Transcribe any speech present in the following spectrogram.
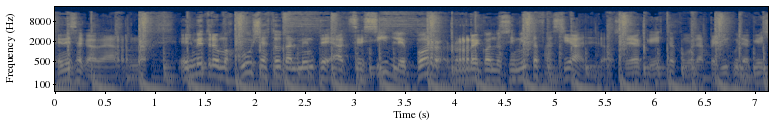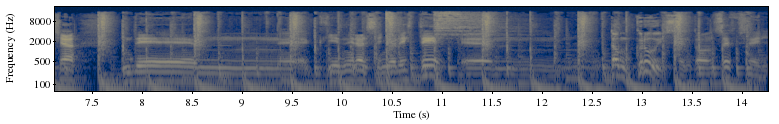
en esa caverna. El metro de Moscú ya es totalmente accesible por reconocimiento facial, o sea que esto es como la película aquella de... Mm, eh, ¿Quién era el señor este? Em, Tom Cruise, entonces, el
